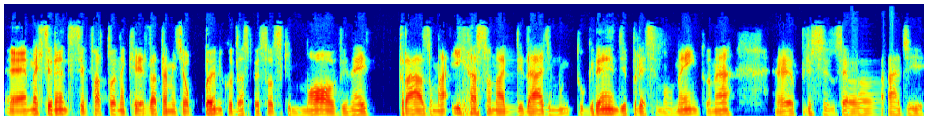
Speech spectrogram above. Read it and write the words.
É, mas tirando esse fator, né, que exatamente é o pânico das pessoas que move, né, e traz uma irracionalidade muito grande para esse momento, né? É, eu preciso, sei lá, de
